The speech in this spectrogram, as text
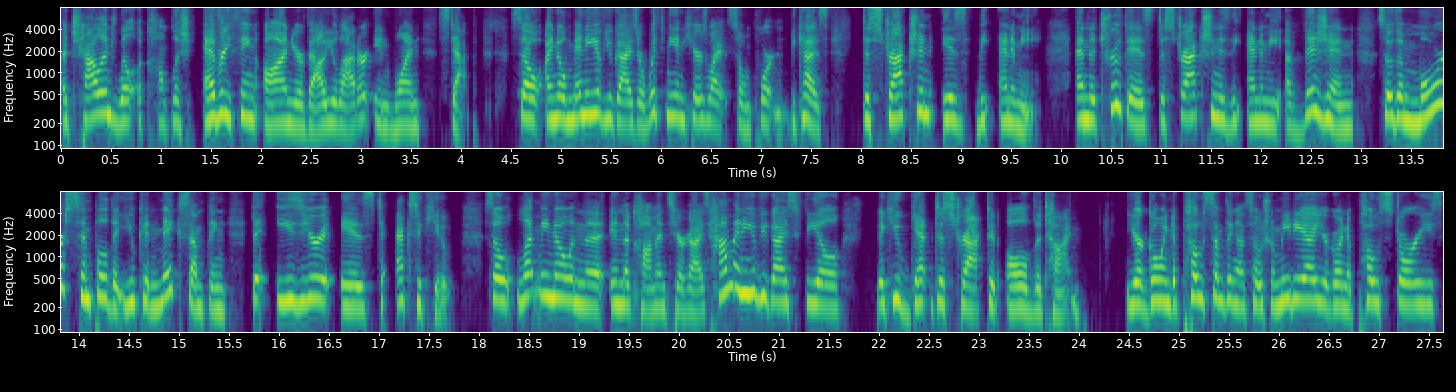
A challenge will accomplish everything on your value ladder in one step. So I know many of you guys are with me, and here's why it's so important because distraction is the enemy. And the truth is, distraction is the enemy of vision. So the more simple that you can make something, the easier it is to execute. So let me know in the in the comments here guys, how many of you guys feel like you get distracted all the time. You're going to post something on social media, you're going to post stories,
